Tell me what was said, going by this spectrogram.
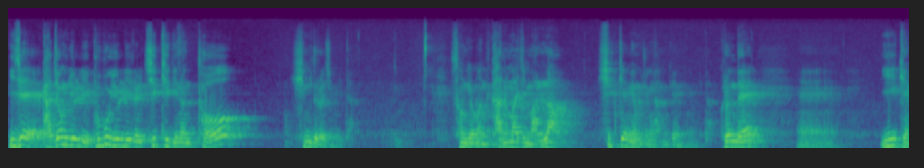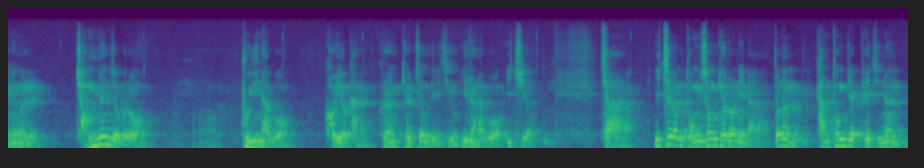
이제 가정윤리, 부부윤리를 지키기는 더 힘들어집니다. 성경은 간음하지 말라 10계명 중에 한 계명입니다. 그런데 이 계명을 정면적으로 어, 부인하고 거역하는 그런 결정들이 지금 일어나고 있지요. 자, 이처럼 동성 결혼이나 또는 간통죄 폐지는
